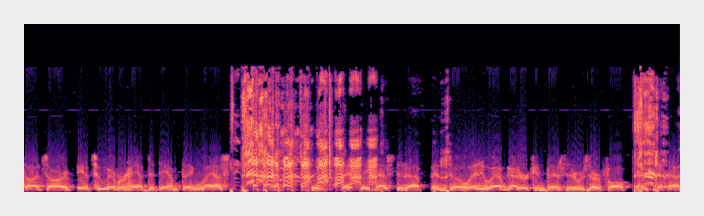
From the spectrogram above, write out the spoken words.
thoughts are, it's whoever had the damn thing last. they, they, they messed it up, and so anyway, I've got her convinced that it was her fault. And, uh,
